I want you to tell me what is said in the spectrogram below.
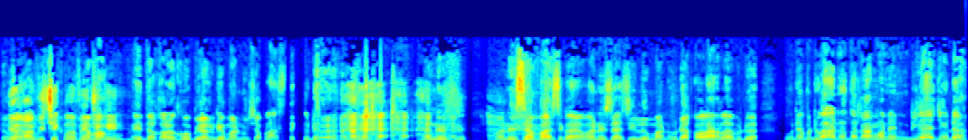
Ya nggak habis cek maaf ya, Emang cek. ya. itu kalau gue bilang dia manusia plastik udah. manusia, manusia plastik kayak manusia siluman udah kelar lah berdua. Udah berdua tuh kangenin dia aja udah.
